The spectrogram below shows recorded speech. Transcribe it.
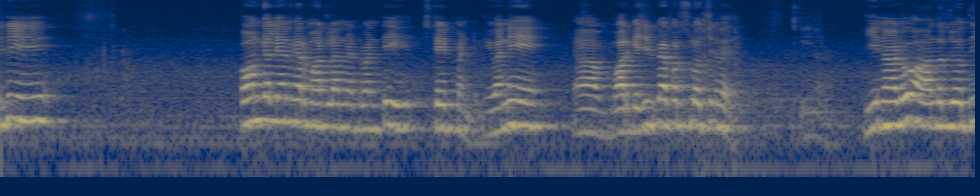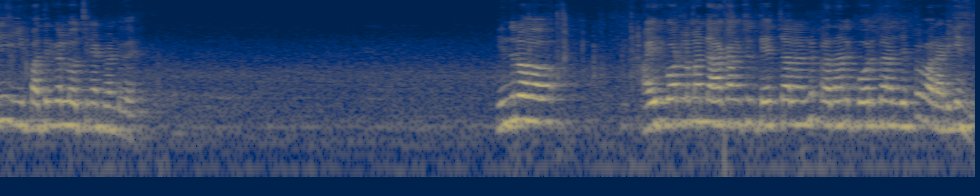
ఇది పవన్ కళ్యాణ్ గారు మాట్లాడినటువంటి స్టేట్మెంట్. ఇవన్నీ వారి గెజిట్ పేపర్స్లో వచ్చినవే. ఈనాడు ఆంధ్రజ్యోతి ఈ పత్రికల్లో వచ్చినటువంటివే. ఇందులో ఐదు కోట్ల మంది ఆకాంక్షలు తీర్చాలని ప్రధాని కోరుతా అని చెప్పి వారు అడిగింది.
